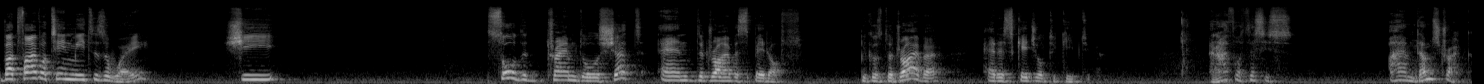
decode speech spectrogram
About five or ten meters away, she saw the tram doors shut and the driver sped off because the driver had a schedule to keep to. And I thought, this is, I am dumbstruck.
